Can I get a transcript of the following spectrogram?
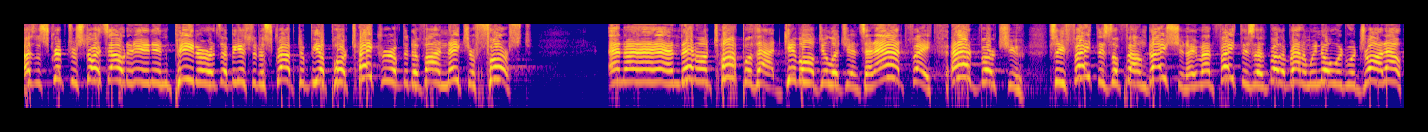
As the scripture starts out in, in Peter, as it begins to describe, to be a partaker of the divine nature first. And, and then on top of that, give all diligence and add faith, add virtue. See, faith is the foundation. Amen. Faith is, as Brother Branham, we know would, would draw it out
